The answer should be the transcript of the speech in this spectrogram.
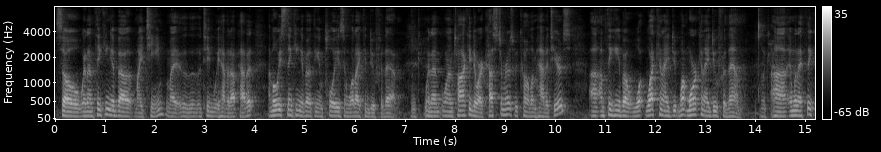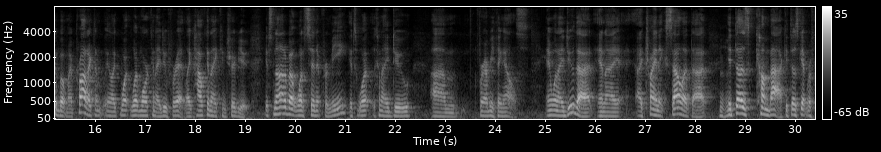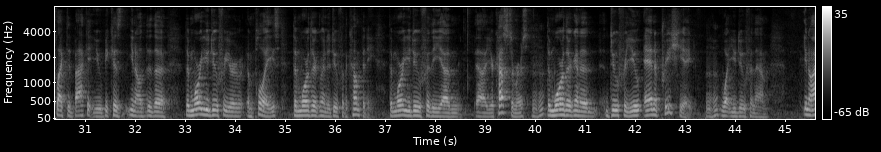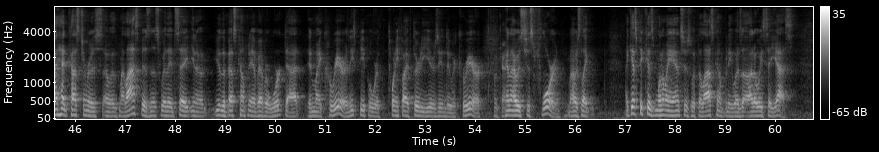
So when I'm thinking about my team, my the, the team we have at UpHabit, I'm always thinking about the employees and what I can do for them. Okay. When I'm when I'm talking to our customers, we call them habiteers. Uh, I'm thinking about what what can I do, what more can I do for them. Okay. Uh, and when I think about my product, I'm you know, like, what, what more can I do for it? Like, how can I contribute? It's not about what's in it for me, it's what can I do um, for everything else. And when I do that and I, I try and excel at that, mm-hmm. it does come back. It does get reflected back at you because, you know, the, the, the more you do for your employees, the more they're going to do for the company. The more you do for the, um, uh, your customers, mm-hmm. the more they're going to do for you and appreciate mm-hmm. what you do for them. You know, I had customers uh, with my last business where they'd say, you know, you're the best company I've ever worked at in my career. And these people were 25, 30 years into a career. Okay. And I was just floored. I was like, I guess because one of my answers with the last company was I'd always say yes.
